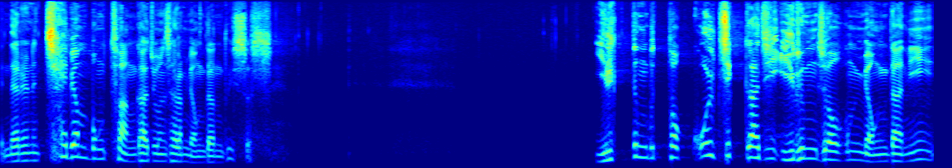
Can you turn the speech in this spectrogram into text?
옛날에는 체변 봉투 안 가져온 사람 명단도 있었어요. 1등부터 꼴찌까지 이름 적은 명단이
